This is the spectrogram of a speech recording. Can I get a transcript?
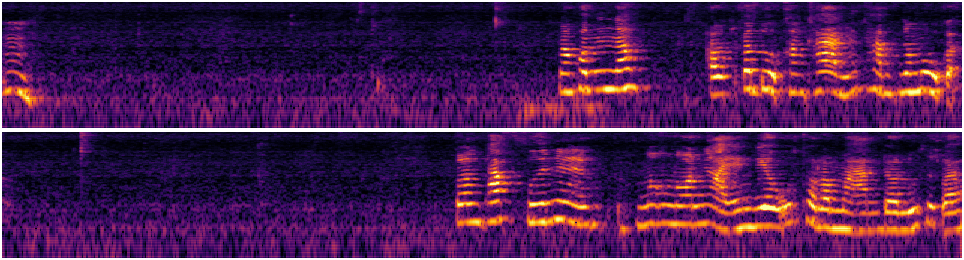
อืมบางคนเนาะเอากระดูกข้างๆนี่ทำจมูกอะ ตอนพักฟื้นเนี่ยนอนนอนหงายอย่างเดียวอุทรมานจอยรู้สึกว่า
